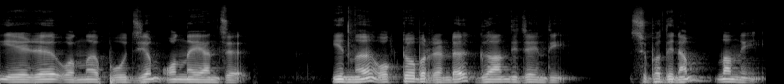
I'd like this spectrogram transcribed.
ഏഴ് ഒന്ന് പൂജ്യം ഒന്ന് അഞ്ച്. ഇന്ന് ഒക്ടോബർ രണ്ട് ഗാന്ധി ജയന്തി. ശുഭദിനം. നന്ദി.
